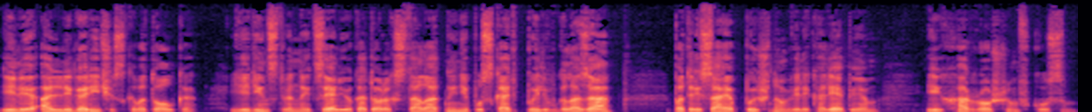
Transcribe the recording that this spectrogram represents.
или аллегорического толка, единственной целью которых стало отныне пускать пыль в глаза, потрясая пышным великолепием и хорошим вкусом.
